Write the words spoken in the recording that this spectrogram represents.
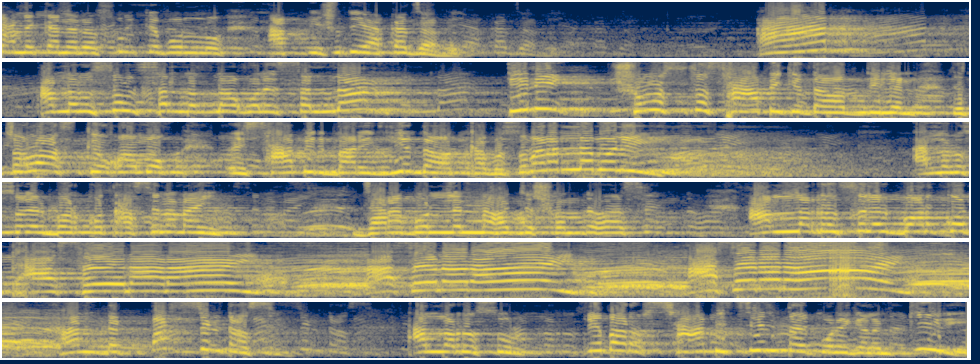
কানে কানে রসুলকে বলল, আপনি শুধু একা যাবে আর আল্লাহ রসুল সাল্লাহ সাল্লাম তিনি সমস্ত সাহাবিকে দাওয়াত দিলেন যে, চলো আজকে অমুক ওই সাহাবির বাড়ি গিয়ে দাওয়াত খাব। সবার আল্লাহ বলি। আল্লাহ রসুলের বরকত আছে না নাই? যারা বললেন না, হচ্ছে সন্দেহ আছে? আল্লাহ রসুলের বরকত আছে না নাই? আছে না নাই? আছে না নাই? হান্ড্রেড পার্সেন্ট আছে। আল্লাহ রসুল এবার সাহাবি চিন্তায় পড়ে গেলেন কি রে?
